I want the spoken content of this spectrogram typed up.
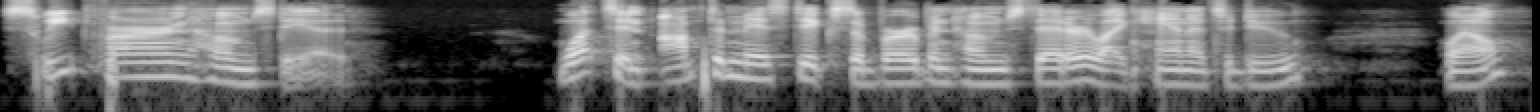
Sweet Fern Homestead. What's an optimistic suburban homesteader like Hannah to do? Well,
